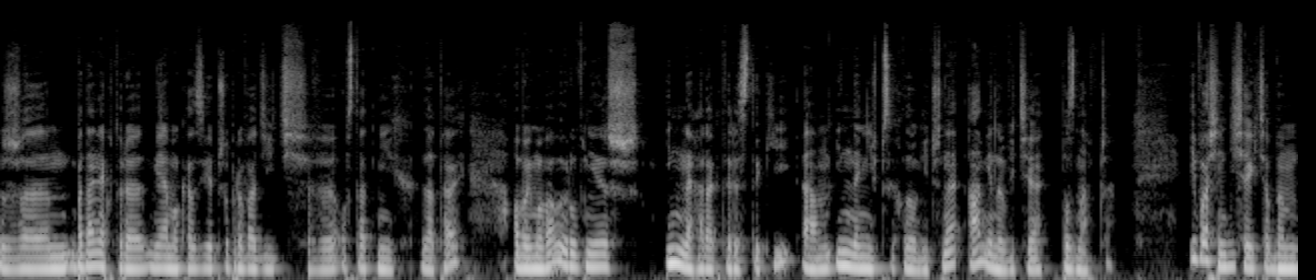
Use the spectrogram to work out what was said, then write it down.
że badania, które miałem okazję przeprowadzić w ostatnich latach, obejmowały również inne charakterystyki, inne niż psychologiczne, a mianowicie poznawcze. I właśnie dzisiaj chciałbym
